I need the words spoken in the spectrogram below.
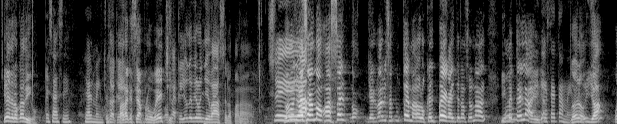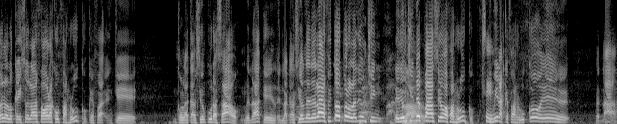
¿Entiendes lo que digo? Es así, realmente. o, sea que, Para que se o aproveche. sea que ellos debieron llevársela para... sí, no, no, llevársela, no, hacer, no, y el Balvin saca un tema de lo que él pega internacional y meterla a ella. Exactamente. No, no, Y ya. Bueno, lo que hizo el Alfa ahora con Farruko, que, fa- que con la canción Curazao, ¿verdad? Que la canción es del Alfa y todo, pero le dio un chin, le dio un chin de espacio a Farruko. Sí. Y mira que Farruko es, ¿verdad?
